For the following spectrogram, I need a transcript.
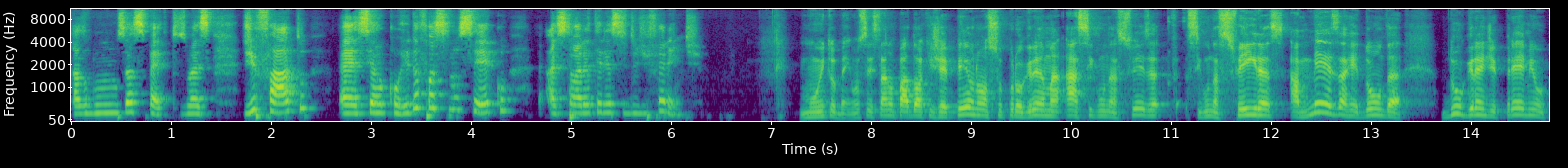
alguns aspectos, mas de fato é, se a corrida fosse no seco, a história teria sido diferente. Muito bem, você está no Paddock GP, o nosso programa às segundas-feiras, segundas-feiras, a mesa redonda do Grande Prêmio,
